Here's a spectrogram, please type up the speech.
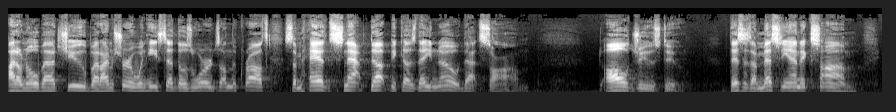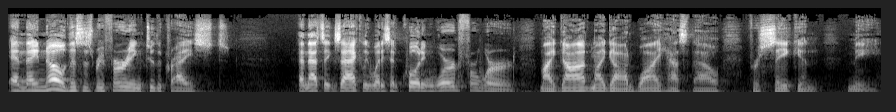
I don't know about you, but I'm sure when he said those words on the cross, some heads snapped up because they know that psalm. All Jews do. This is a messianic psalm and they know this is referring to the Christ. And that's exactly what he said, quoting word for word My God, my God, why hast thou forsaken me?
